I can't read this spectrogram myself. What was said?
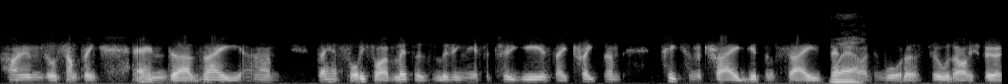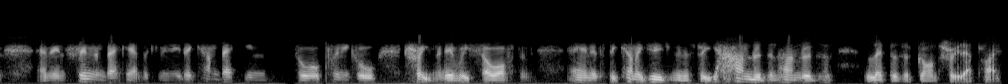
Homes or something, and uh, they um, they have 45 lepers living there for two years. They treat them teach them a trade, get them saved, baptized in water, filled with the Holy Spirit, and then send them back out in the community. They come back in for clinical treatment every so often, and it's become a huge ministry. Hundreds and hundreds of lepers have gone through that place.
